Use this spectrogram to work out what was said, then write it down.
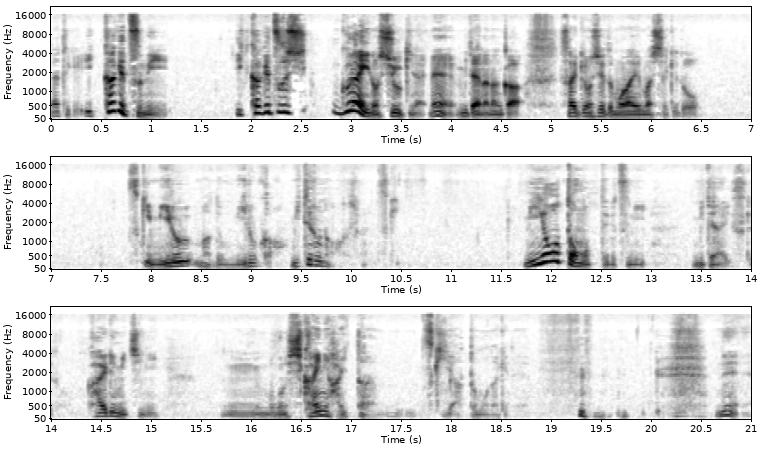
なんていうか1ヶ月に1ヶ月ぐらいの周期ないね。みたいななんか最近教えてもらいましたけど。月見る？まあでも見るか。見てるな確かに。月。見ようと思って別に見てないですけど。帰り道にうん僕の視界に入ったら月やと思うだけで。ねえ。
